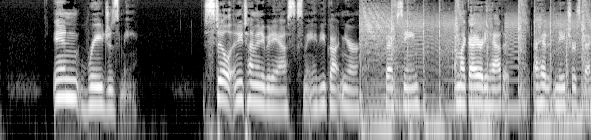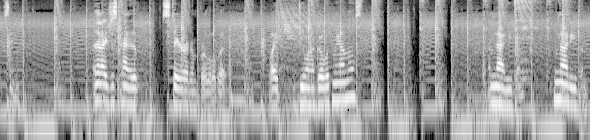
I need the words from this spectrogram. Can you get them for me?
enrages me still, anytime anybody asks me, "Have you gotten your vaccine?" I'm like, "I already had it. I had it, nature's vaccine." And then I just kind of stare at them for a little bit, like, "Do you want to go with me on this?" I'm not even. I'm not even.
